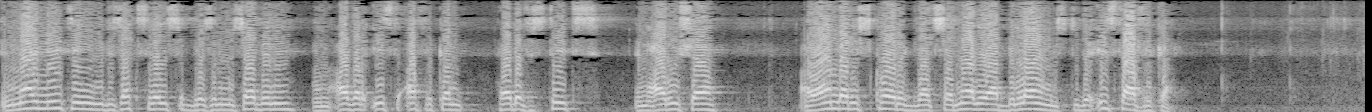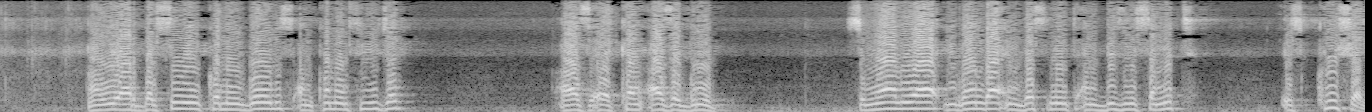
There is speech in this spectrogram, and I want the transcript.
In my meeting with His Excellency President Museveni and other East African head of states in Arusha, I underscored that Somalia belongs to the East Africa. We are pursuing common goals and common future as a, as a group. Somalia Uganda Investment and Business Summit is crucial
